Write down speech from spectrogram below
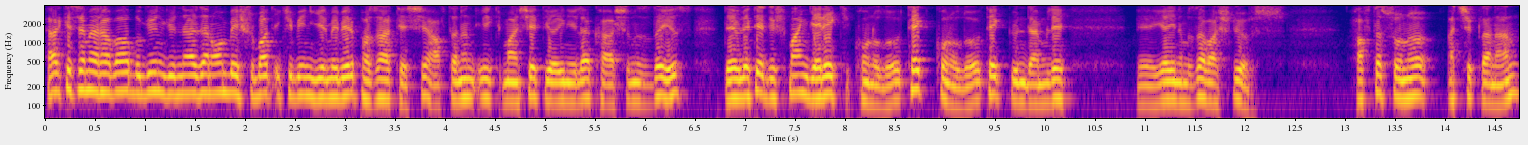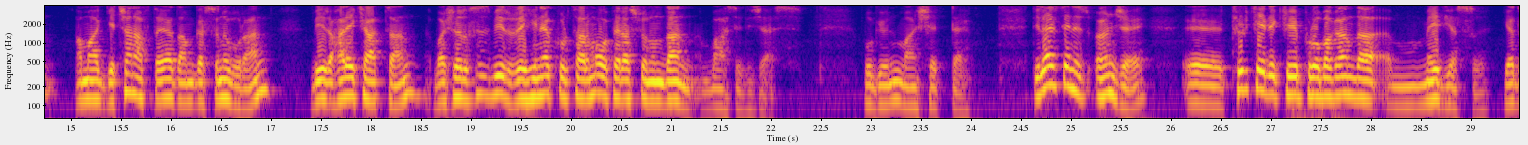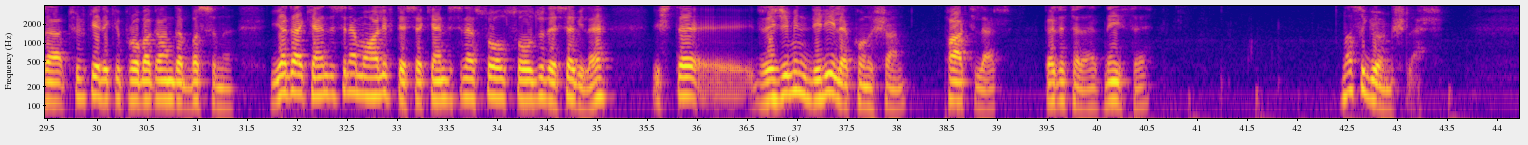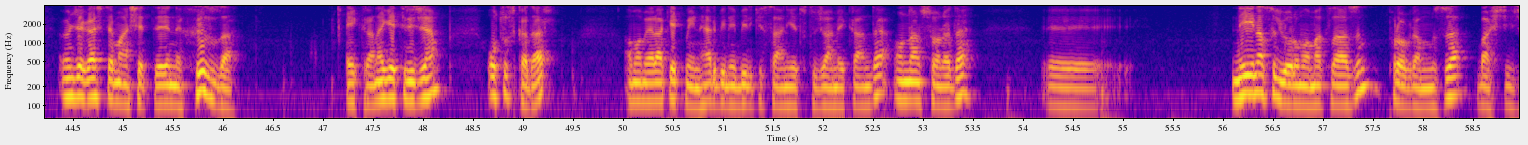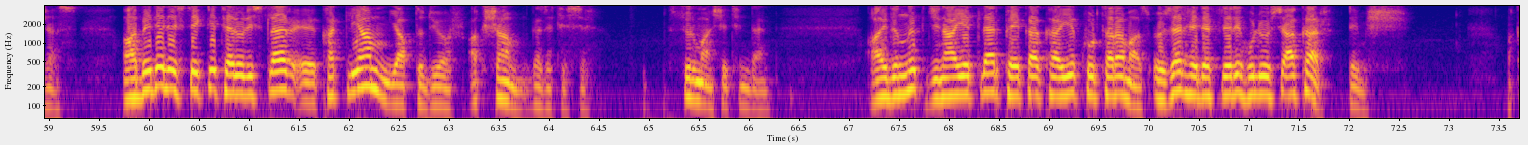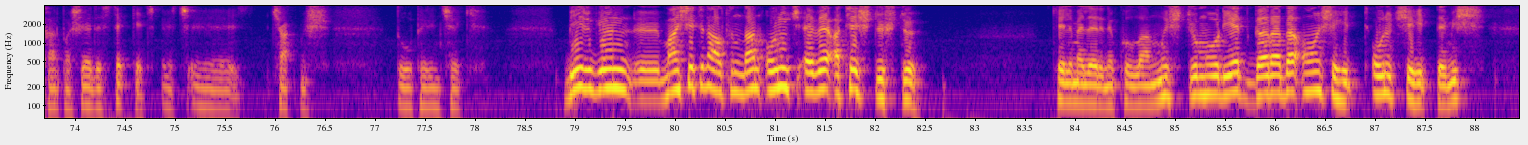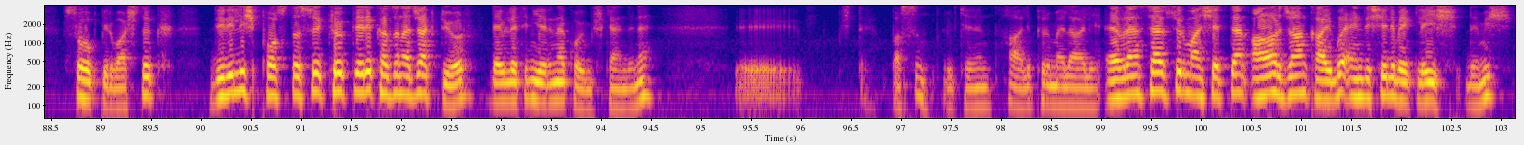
Herkese merhaba. Bugün günlerden 15 Şubat 2021 Pazartesi haftanın ilk manşet yayınıyla karşınızdayız. Devlete düşman gerek konulu, tek konulu, tek gündemli e, yayınımıza başlıyoruz. Hafta sonu açıklanan ama geçen haftaya damgasını vuran bir harekattan, başarısız bir rehine kurtarma operasyonundan bahsedeceğiz. Bugün manşette. Dilerseniz önce e, Türkiye'deki propaganda medyası ya da Türkiye'deki propaganda basını ya da kendisine muhalif dese, kendisine sol, solcu dese bile işte e, rejimin diliyle konuşan partiler, gazeteler neyse nasıl görmüşler? Önce gazete manşetlerini hızla ekrana getireceğim. 30 kadar. Ama merak etmeyin her birini 1-2 saniye tutacağım ekranda. Ondan sonra da e, neyi nasıl yorumlamak lazım programımıza başlayacağız. ABD destekli teröristler e, katliam yaptı diyor Akşam gazetesi. Sür manşetinden. Aydınlık cinayetler PKK'yı kurtaramaz. Özel hedefleri Hulusi Akar demiş. Akar Paşa'ya destek geç, e, çakmış Doğu Perinçek. Bir gün e, manşetin altından 13 eve ateş düştü kelimelerini kullanmış. Cumhuriyet Gara'da 10 şehit, 13 şehit demiş. Soğuk bir başlık. Diriliş postası kökleri kazanacak diyor. Devletin yerine koymuş kendini. Ee, işte basın ülkenin hali pürmelali. Evrensel sür manşetten ağır can kaybı endişeli bekleyiş demiş.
